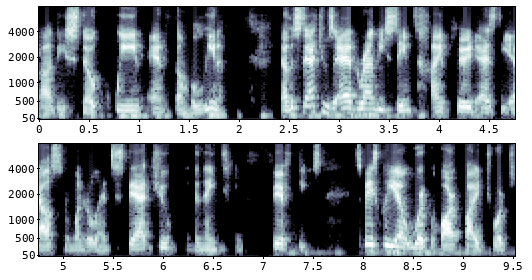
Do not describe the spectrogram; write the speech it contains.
uh, The Snow Queen, and Thumbelina. Now, the statue was added around the same time period as the Alice in Wonderland statue in the 1950s. It's basically a work of art by George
